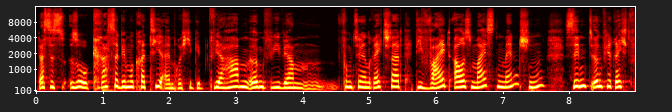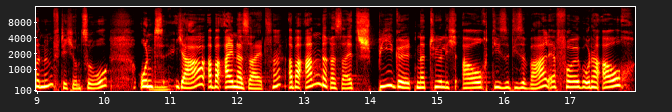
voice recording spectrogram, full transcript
dass es so krasse Demokratieeinbrüche gibt. Wir haben irgendwie, wir haben einen funktionierenden Rechtsstaat. Die weitaus meisten Menschen sind irgendwie recht vernünftig und so. Und Mhm. ja, aber einerseits, ne? aber andererseits spiegelt natürlich auch diese diese Wahlerfolge oder auch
